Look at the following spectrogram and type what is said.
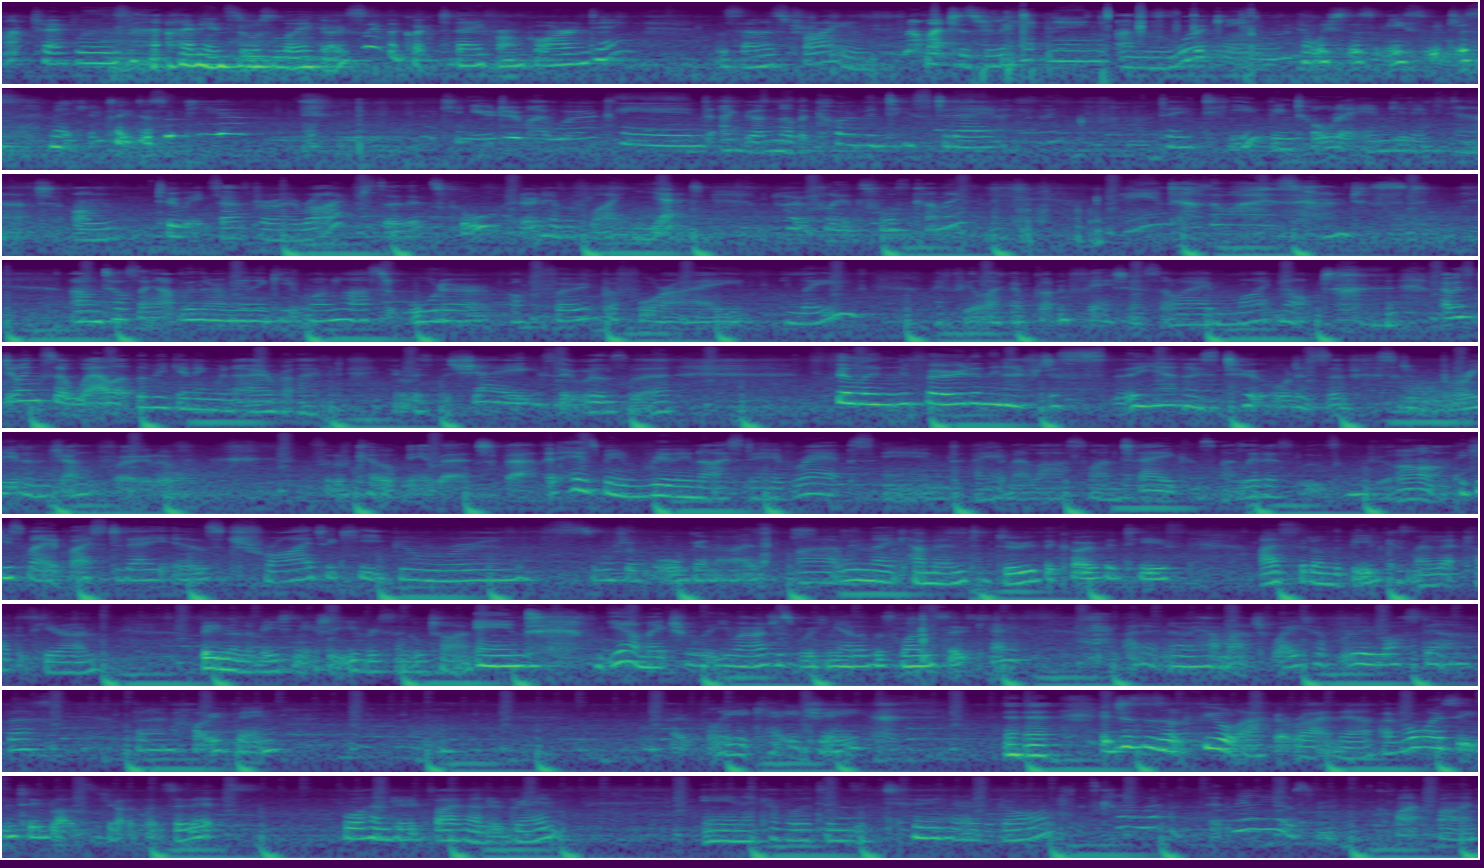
Hi travellers, I'm Anne's daughter Lego. Super quick today from quarantine. The sun is trying. Not much is really happening. I'm working. I wish this mess would just magically disappear. Can you do my work? And I got another COVID test today. I think from day 10. Been told I am getting out on two weeks after I arrived, so that's cool. I don't have a flight yet. But hopefully it's forthcoming. And otherwise, I'm just Um, I'm tossing up whether I'm going to get one last order of food before I leave. I feel like I've gotten fatter, so I might not. I was doing so well at the beginning when I arrived. It was the shakes, it was the filling food, and then I've just, yeah, those two orders of sort of bread and junk food have sort of killed me a bit. But it has been really nice to have wraps, and I had my last one today because my lettuce is gone. I guess my advice today is try to keep your room sort of organized. Uh, when they come in to do the COVID test, I sit on the bed because my laptop is here. I'm been in a meeting actually every single time. And yeah, make sure that you are just working out of this one suitcase. I don't know how much weight I've really lost out of this, but I'm hoping, hopefully a kg. it just doesn't feel like it right now. I've almost eaten two blocks of chocolate, so that's 400, 500 grams. And a couple of tins of tuna have gone. It's kind of well. It really is quite fine.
